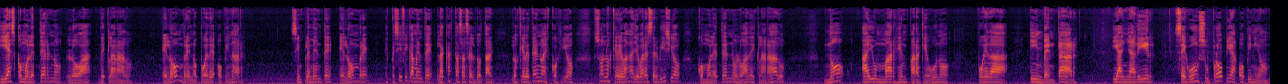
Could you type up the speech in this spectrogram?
y es como el Eterno lo ha declarado. El hombre no puede opinar. Simplemente el hombre específicamente la casta sacerdotal, los que el Eterno escogió, son los que le van a llevar el servicio como el Eterno lo ha declarado. No hay un margen para que uno pueda inventar y añadir según su propia opinión.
